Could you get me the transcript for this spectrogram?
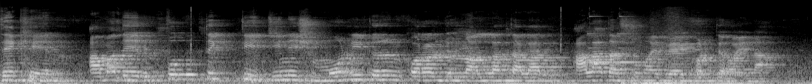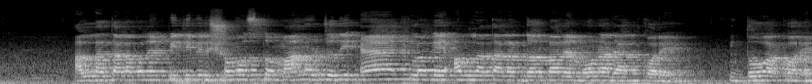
দেখেন আমাদের প্রত্যেকটি জিনিস মনিটরিং করার জন্য আল্লাহ তালার আলাদা সময় ব্যয় করতে হয় না। আল্লাহ তালা বলেন, পৃথিবীর সমস্ত মানুষ যদি এক লগে আল্লাহ তালার দরবারে মোনাজাত করে, দোয়া করে,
